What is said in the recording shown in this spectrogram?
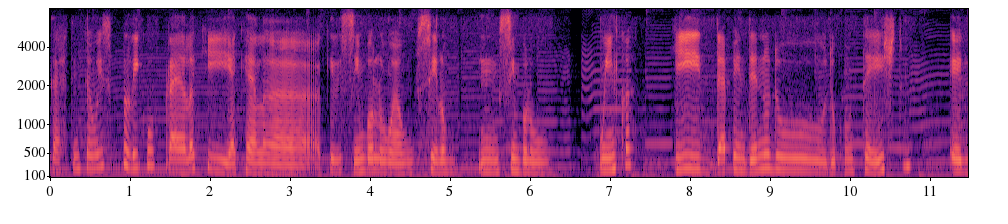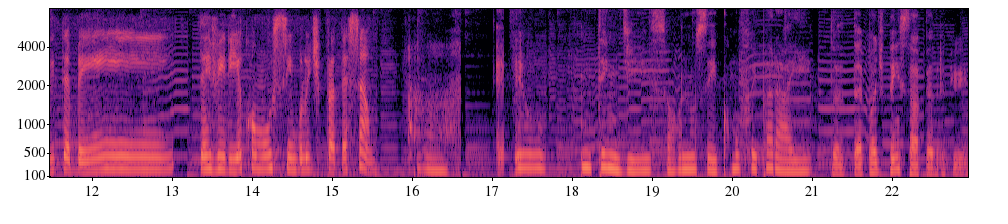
Certo, então explico para ela que aquela, aquele símbolo é um símbolo, um símbolo Winca, que dependendo do, do contexto, ele também serviria como um símbolo de proteção. Ah, eu entendi, só não sei como foi parar aí. Tu até pode pensar, Pedro, que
